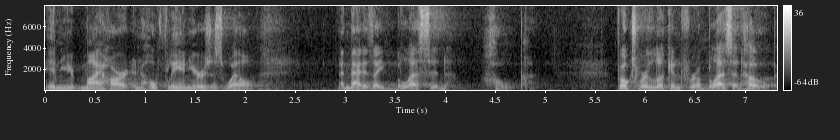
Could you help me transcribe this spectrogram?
in my heart and hopefully in yours as well? And that is a blessed hope. Folks, we're looking for a blessed hope.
